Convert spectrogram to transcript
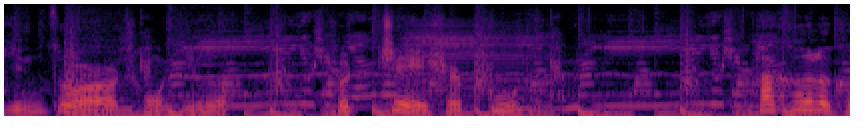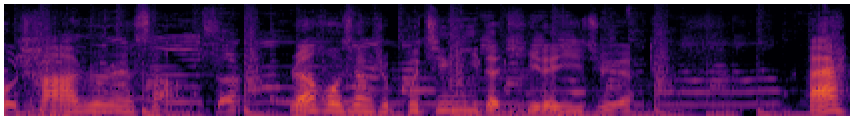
邻座冲我一乐，说这事儿不难。他喝了口茶润润嗓子，然后像是不经意的提了一句：“哎。”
